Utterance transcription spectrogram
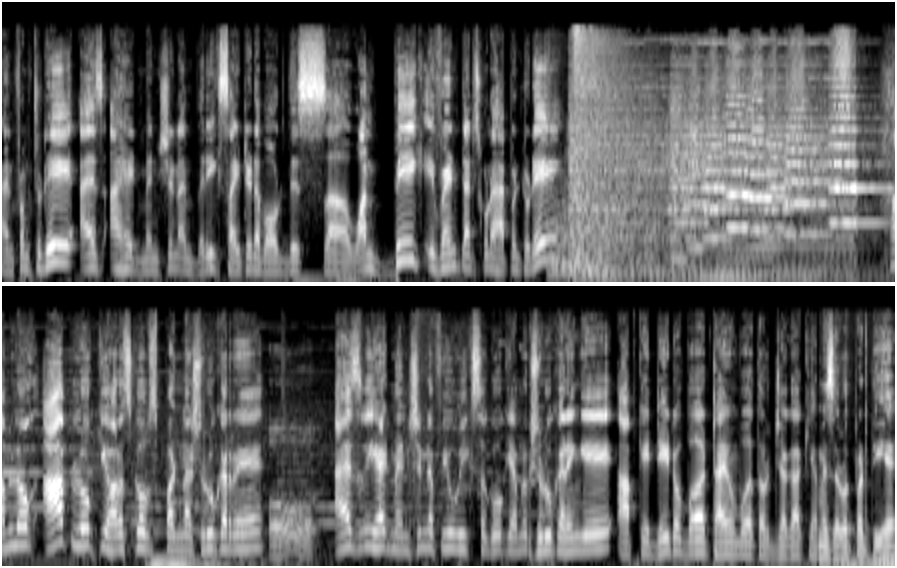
And from today as I had mention I am very excited about this one big event that's gonna happen today हम लोग आप लोग की हॉरोस्कोप्स पढ़ना शुरू कर रहे हैं। As we had mentioned a few weeks ago कि हम लोग शुरू करेंगे आपके date of birth time of birth और जगह की हमें ज़रूरत पड़ती है।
